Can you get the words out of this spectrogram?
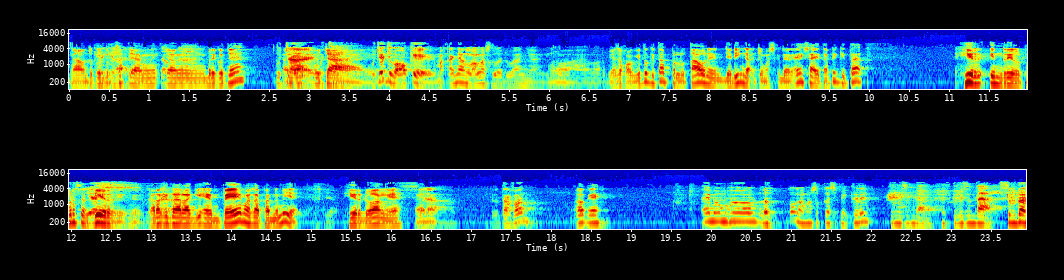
Nah, untuk Kira-kira yang kita yang udah- berikutnya Pucai. ada Pucai. Pucai juga oke, makanya lolos dua-duanya. Gitu. Wah, luar biasa. Kalau gitu kita perlu tahu nih. Jadi nggak cuma sekedar esai, tapi kita here in real person, Yes, here. gitu. Karena kita lagi MP masa pandemi ya, here doang ya. Siap. Karena- Kita telepon. Oke. Eh Mom Hall, loh kok nggak masuk ke speaker ya? Tunggu sebentar, tunggu sebentar. Sebentar.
